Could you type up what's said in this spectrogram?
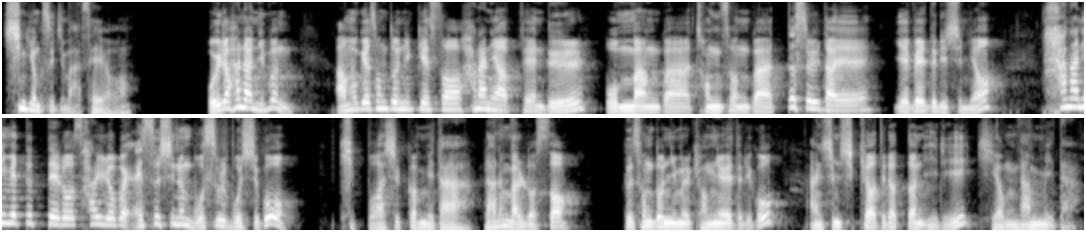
신경 쓰지 마세요. 오히려 하나님은 아무개 성도님께서 하나님 앞에 늘 온망과 정성과 뜻을 다해 예배드리시며 하나님의 뜻대로 살려고 애쓰시는 모습을 보시고 기뻐하실 겁니다. 라는 말로써 그 성도님을 격려해 드리고 안심시켜 드렸던 일이 기억납니다.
